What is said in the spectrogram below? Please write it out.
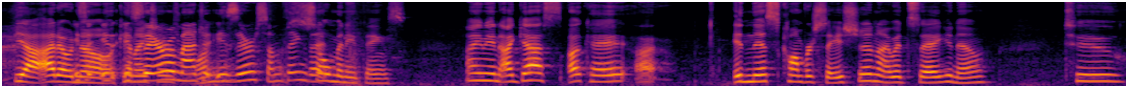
yeah, I don't is know. It, is, Can is I there a magic? Is there something that so many things? I mean, I guess okay. I, in this conversation, I would say, you know, to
